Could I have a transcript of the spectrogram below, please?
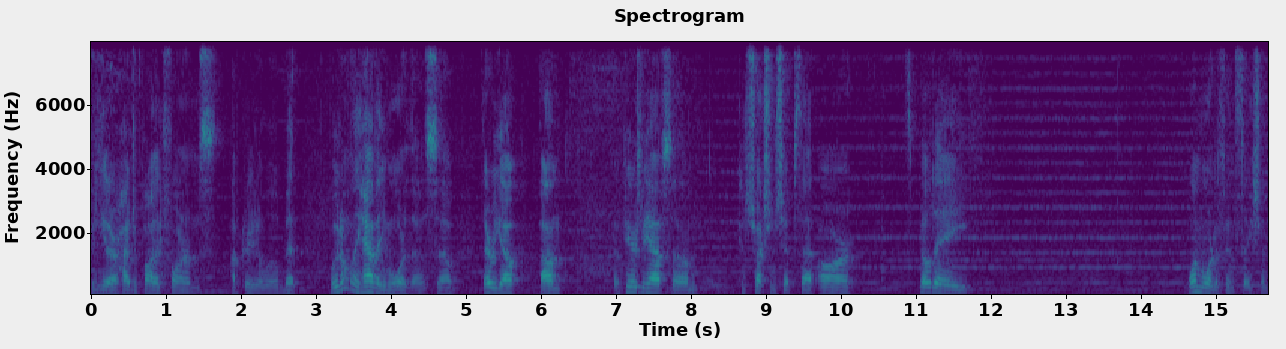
We can get our hydroponic farms upgraded a little bit, but we don't really have any more of those. So there we go. Um, It appears we have some construction ships that are. Let's build a. One more defense station.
